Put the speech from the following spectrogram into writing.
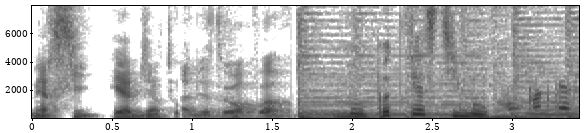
Merci et à bientôt. À bientôt, au revoir. Mon podcast IMO. Mon podcast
